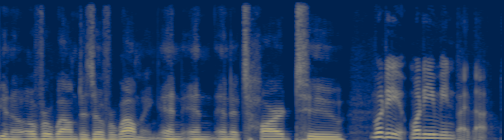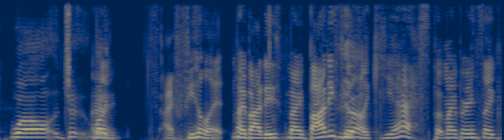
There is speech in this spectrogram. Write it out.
you know overwhelmed is overwhelming. And and and it's hard to what do you what do you mean by that? Well j- like I, I feel it my body my body feels Yeah. like yes but my brain's like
